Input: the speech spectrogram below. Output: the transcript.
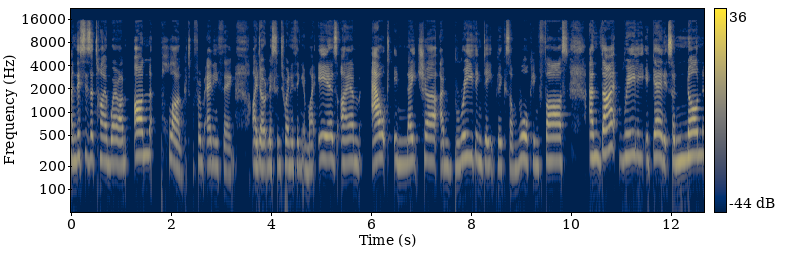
And this is a time where I'm unplugged from anything. I don't listen to anything in my ears. I am out in nature. I'm breathing deeply because I'm walking fast. And that really, again, it's a non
